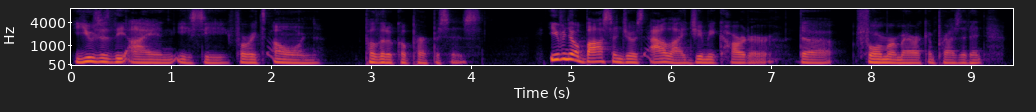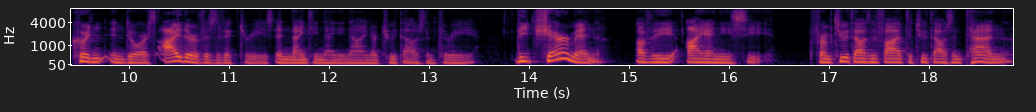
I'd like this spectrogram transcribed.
uses the INEC for its own political purposes. Even though Obasanjo's ally, Jimmy Carter, the former American president, couldn't endorse either of his victories in 1999 or 2003, the chairman of the INEC from 2005 to 2010,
